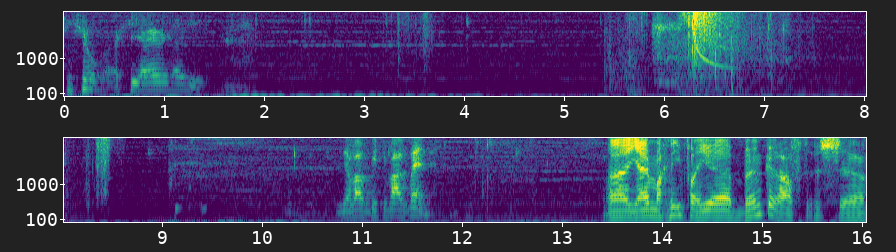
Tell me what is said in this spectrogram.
Jongen, jij jij niet. Ja, waar, weet je waar ik ben? Eh, jij mag niet van je bunker af, dus... eh,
